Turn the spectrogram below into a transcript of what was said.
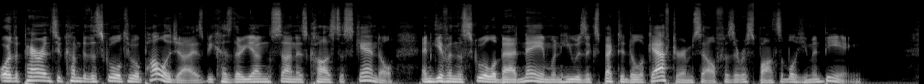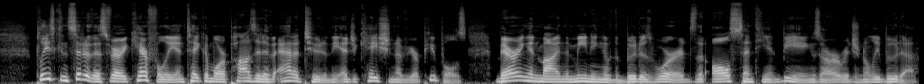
or the parents who come to the school to apologize because their young son has caused a scandal and given the school a bad name when he was expected to look after himself as a responsible human being. Please consider this very carefully and take a more positive attitude in the education of your pupils, bearing in mind the meaning of the Buddha's words that all sentient beings are originally Buddha.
